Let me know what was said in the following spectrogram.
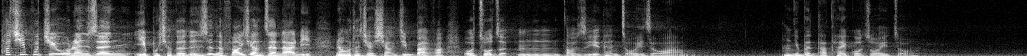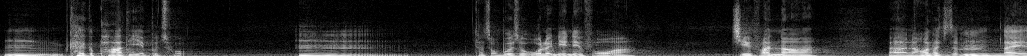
他既不觉悟人生，也不晓得人生的方向在哪里，然后他就要想尽办法。我坐着，嗯，到日月潭走一走啊，你不到泰国走一走，嗯，开个 party 也不错，嗯，他总不会说我来念念佛啊，解烦恼啊，啊，然后他就是嗯，来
